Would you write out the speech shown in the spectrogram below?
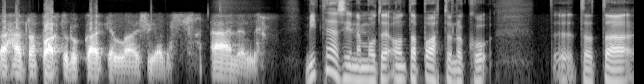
vähän tapahtunut kaikenlaisia tässä äänelle. Mitä siinä muuten on tapahtunut, kun tota,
